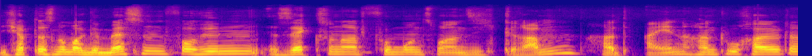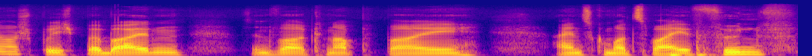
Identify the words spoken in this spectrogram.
Ich habe das nochmal gemessen vorhin. 625 Gramm hat ein Handtuchhalter, sprich bei beiden sind wir knapp bei 1,25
